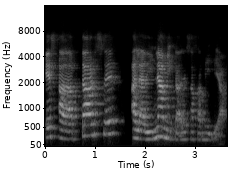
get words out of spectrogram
es adaptarse a la dinámica de esa familia,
